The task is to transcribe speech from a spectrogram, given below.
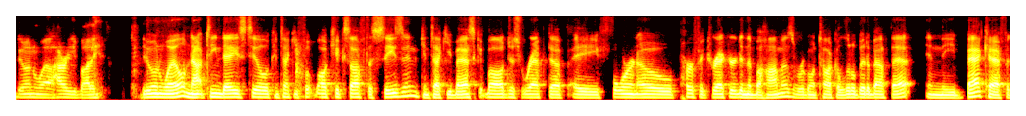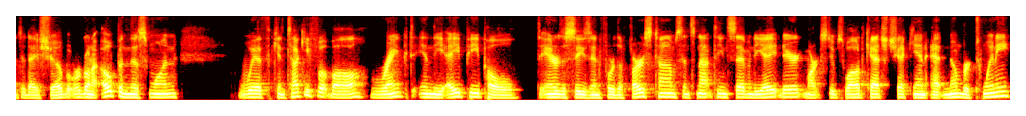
Doing well. How are you, buddy? Doing well. 19 days till Kentucky football kicks off the season. Kentucky basketball just wrapped up a 4 0 perfect record in the Bahamas. We're going to talk a little bit about that in the back half of today's show, but we're going to open this one with Kentucky football ranked in the AP poll to enter the season for the first time since 1978. Derek Mark Stoops Wildcats check in at number 20.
